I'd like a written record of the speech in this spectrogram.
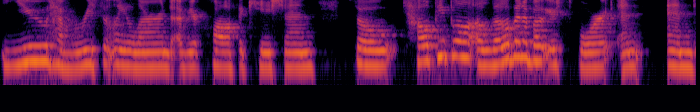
you have recently learned of your qualification. So tell people a little bit about your sport and and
